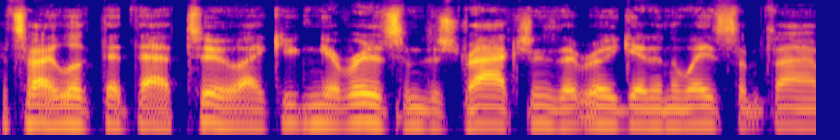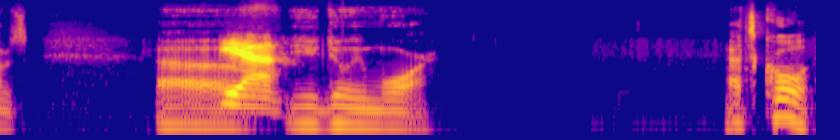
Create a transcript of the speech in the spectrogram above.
That's how I looked at that too. Like you can get rid of some distractions that really get in the way sometimes. Of Yeah. you doing more. That's cool.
